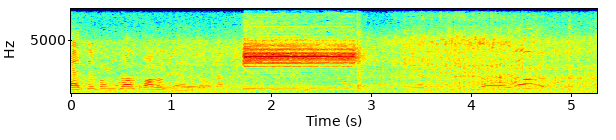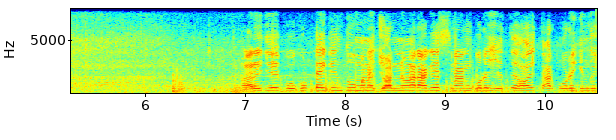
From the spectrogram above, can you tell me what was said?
রাতে কম জল পাগল নেই আর এই যে পুকুরটাই কিন্তু মানে জল নেওয়ার আগে স্নান করে যেতে হয়, তারপরে কিন্তু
